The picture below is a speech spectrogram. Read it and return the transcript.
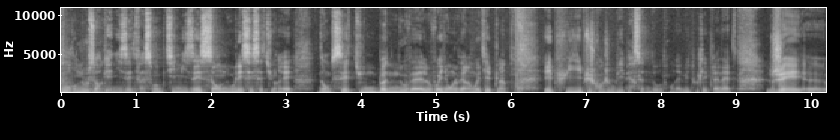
pour nous organiser de façon optimisée sans nous laisser saturer. Donc c'est une bonne nouvelle, voyons le verre à moitié plein. Et puis, puis je crois que j'ai oublié personne d'autre, on a vu toutes les planètes. J'ai, euh,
